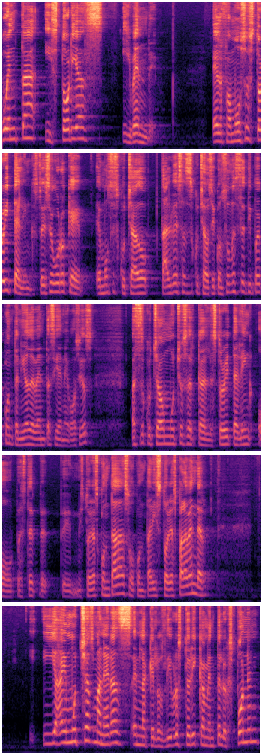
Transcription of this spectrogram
cuenta historias y vende. El famoso storytelling. Estoy seguro que hemos escuchado, tal vez has escuchado, si consumes este tipo de contenido de ventas y de negocios, has escuchado mucho acerca del storytelling o este, historias contadas o contar historias para vender. Y hay muchas maneras en las que los libros teóricamente lo exponen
